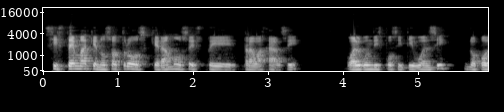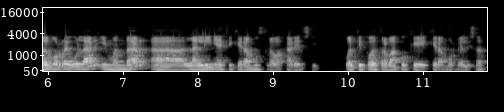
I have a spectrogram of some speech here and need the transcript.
sistema que nosotros queramos este, trabajar, ¿sí? O algún dispositivo en sí. Lo podemos regular y mandar a la línea que queramos trabajar en sí, o el tipo de trabajo que queramos realizar.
